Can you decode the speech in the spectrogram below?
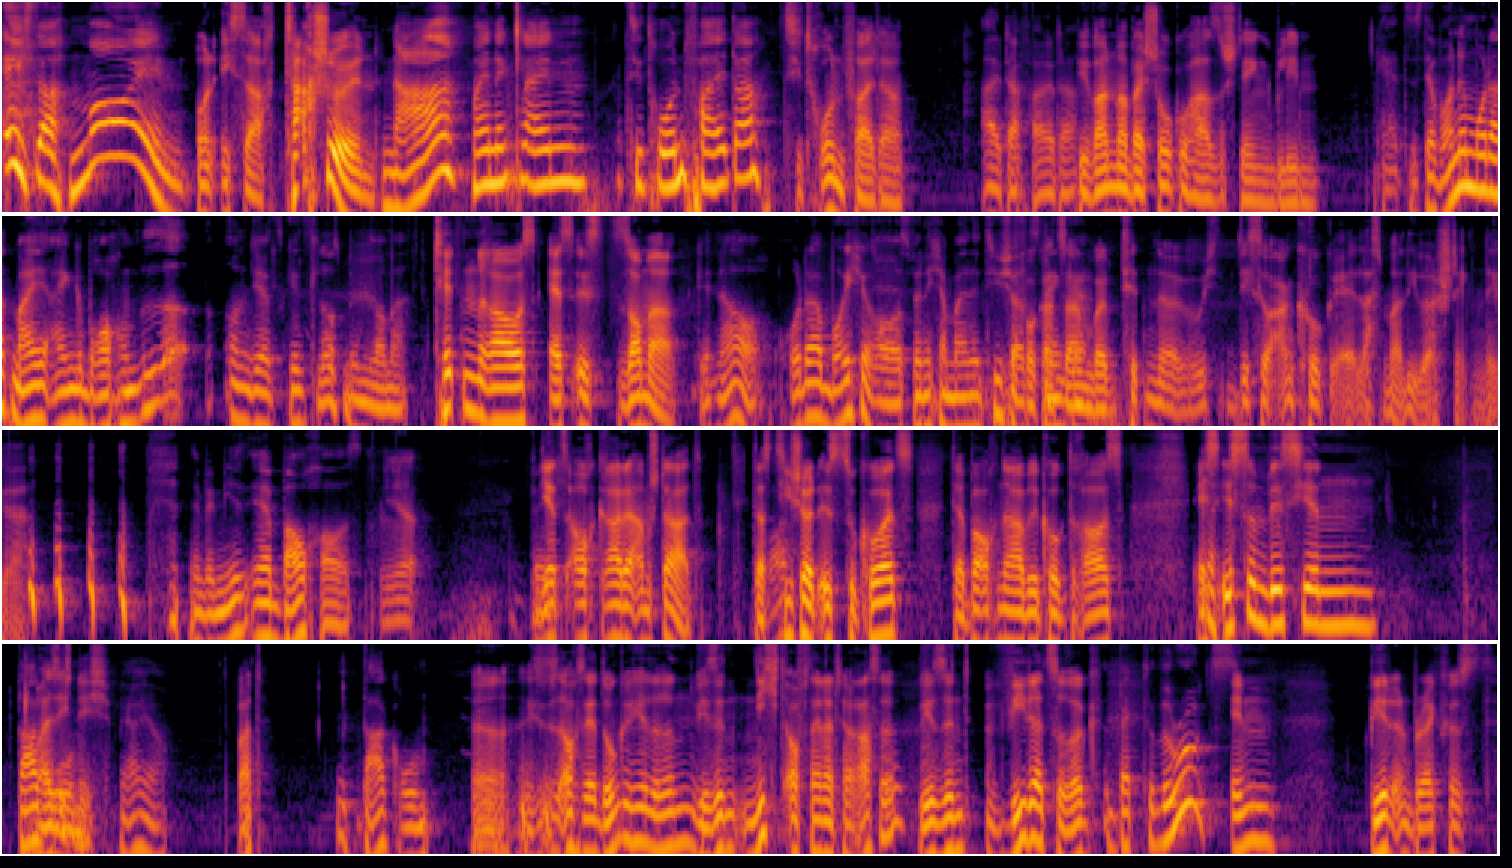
Ich sag Moin. Und ich sag Tag schön. Na, meine kleinen Zitronenfalter? Zitronenfalter. Alter Falter. Wir waren mal bei Schokohase stehen geblieben. Jetzt ist der Wonnemonat Mai eingebrochen. Und jetzt geht's los mit dem Sommer. Titten raus, es ist Sommer. Genau. Oder Bäuche raus, wenn ich an meine Ich T-Shirts wollte gerade denke. sagen, beim Titten, äh, wo ich dich so angucke, ey, lass mal lieber stecken, Digga. Nee, bei mir ist eher Bauch raus. ja. Jetzt auch gerade am Start. Das T-Shirt ist zu kurz, der Bauchnabel guckt raus. Es ist so ein bisschen. Darkroom. Weiß ich nicht. Ja, ja. Was? Darkroom. Ja, es ist auch sehr dunkel hier drin. Wir sind nicht auf deiner Terrasse. Wir sind wieder zurück Back to the roots. im Beard and Breakfast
